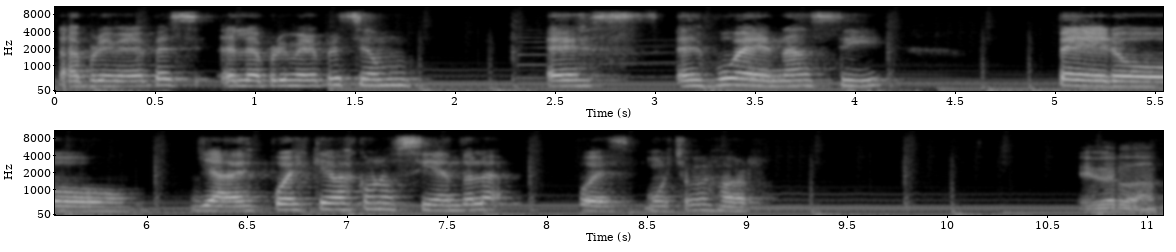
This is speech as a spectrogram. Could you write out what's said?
la, primera, la primera impresión es, es buena, sí, pero ya después que vas conociéndola, pues mucho mejor. Es verdad.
